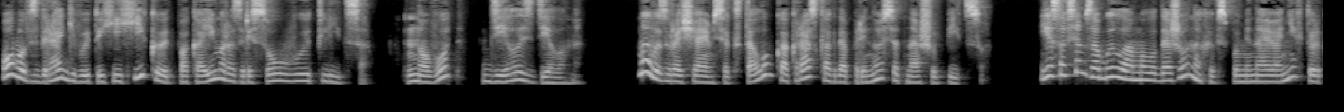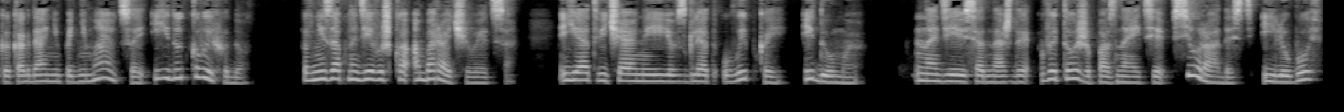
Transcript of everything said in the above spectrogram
Оба вздрагивают и хихикают, пока им разрисовывают лица. Но вот дело сделано. Мы возвращаемся к столу как раз, когда приносят нашу пиццу. Я совсем забыла о молодоженах и вспоминаю о них только когда они поднимаются и идут к выходу. Внезапно девушка оборачивается. Я отвечаю на ее взгляд улыбкой и думаю. Надеюсь, однажды вы тоже познаете всю радость и любовь,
